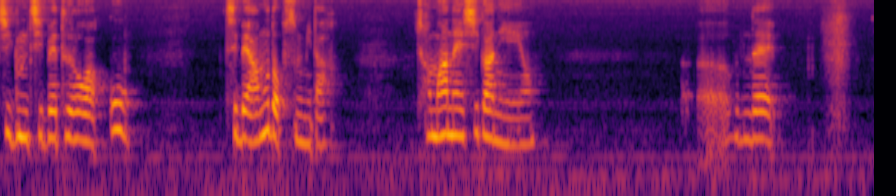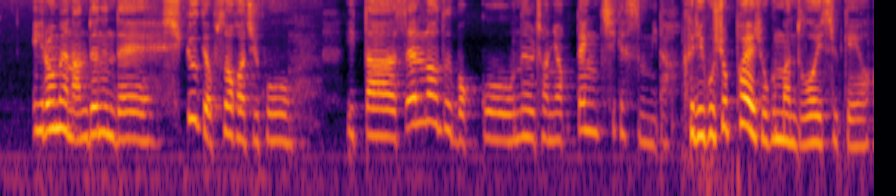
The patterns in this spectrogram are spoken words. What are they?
지금 집에 들어왔고, 집에 아무도 없습니다. 저만의 시간이에요. 어, 근데, 이러면 안 되는데, 식욕이 없어가지고, 이따 샐러드 먹고 오늘 저녁 땡 치겠습니다. 그리고 소파에 조금만 누워 있을게요.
